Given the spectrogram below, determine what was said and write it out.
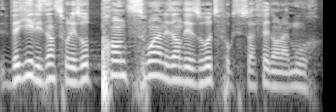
veiller les uns sur les autres, prendre soin les uns des autres, il faut que ce soit fait dans l'amour.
